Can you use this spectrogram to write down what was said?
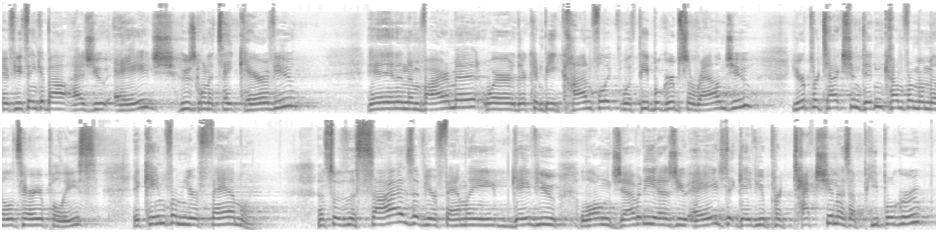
If you think about as you age, who's going to take care of you? In an environment where there can be conflict with people groups around you, your protection didn't come from a military or police, it came from your family. And so the size of your family gave you longevity as you aged, it gave you protection as a people group.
